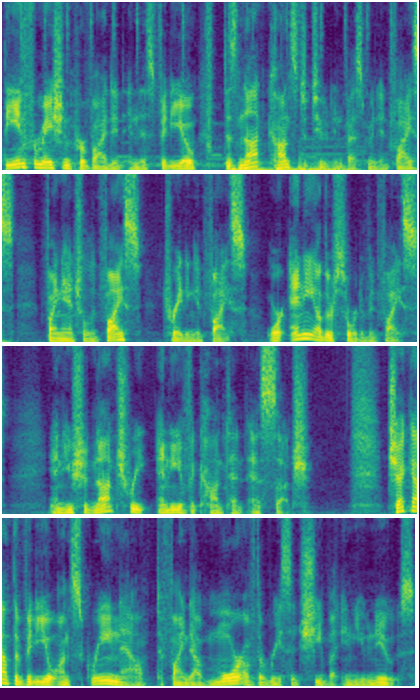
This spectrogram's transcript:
The information provided in this video does not constitute investment advice, financial advice, trading advice, or any other sort of advice, and you should not treat any of the content as such. Check out the video on screen now to find out more of the recent Shiba Inu news.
